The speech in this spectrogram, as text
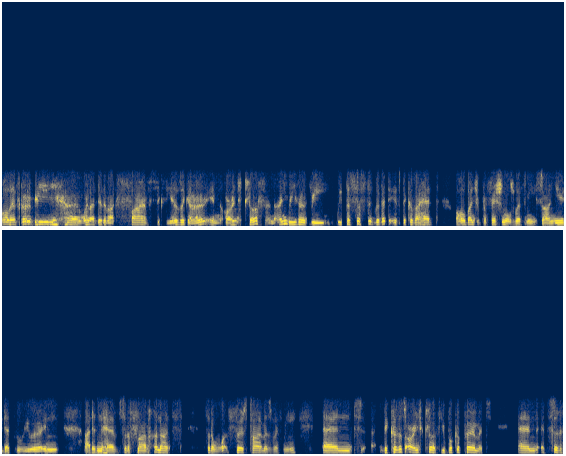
Well, that's got to be uh, when I did about five, six years ago in Orange Kloof. And the only reason we, we persisted with it is because I had a whole bunch of professionals with me. So I knew that we were in, I didn't have sort of fly by nights, sort of first timers with me. And because it's Orange Kloof, you book a permit and it's sort of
